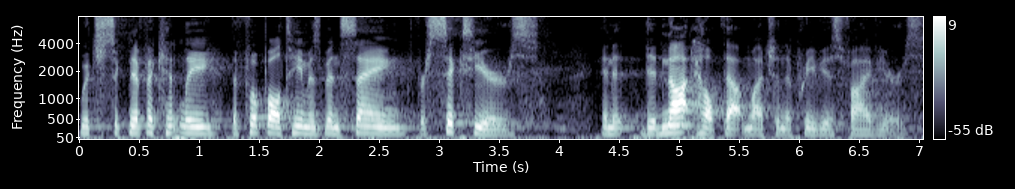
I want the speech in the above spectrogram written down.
which significantly the football team has been saying for six years, and it did not help that much in the previous five years.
